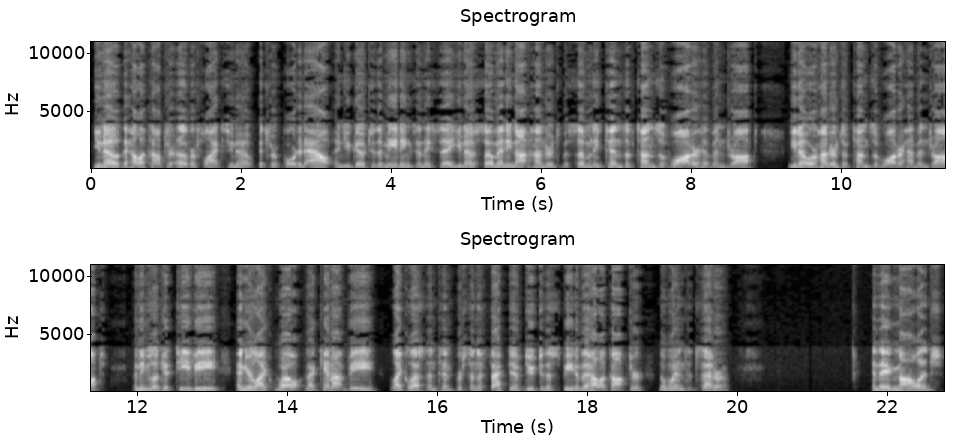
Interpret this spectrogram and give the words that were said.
You know, the helicopter overflights, you know, it's reported out and you go to the meetings and they say, you know, so many, not hundreds, but so many tens of tons of water have been dropped, you know, or hundreds of tons of water have been dropped and then you look at TV and you're like, well, that cannot be like less than 10% effective due to the speed of the helicopter, the winds, etc. And they acknowledge,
